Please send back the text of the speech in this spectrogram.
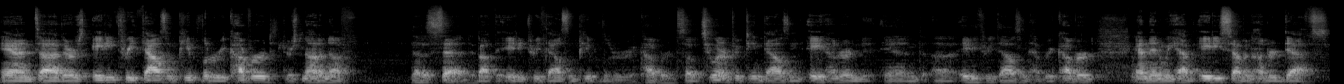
And uh, there's 83,000 people that are recovered. There's not enough that is said about the 83,000 people that are recovered. So 215,883,000 uh, have recovered, and then we have 8,700 deaths.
